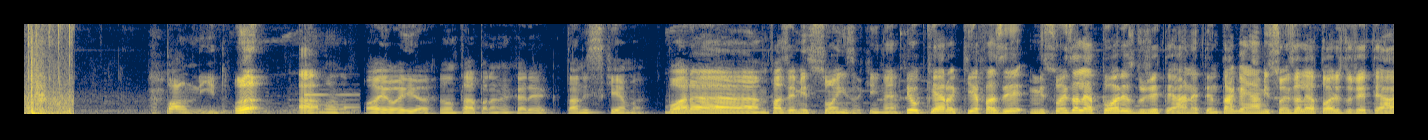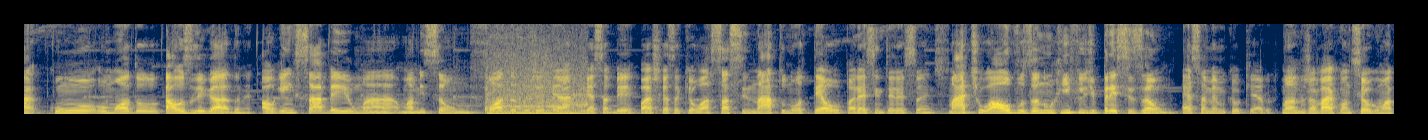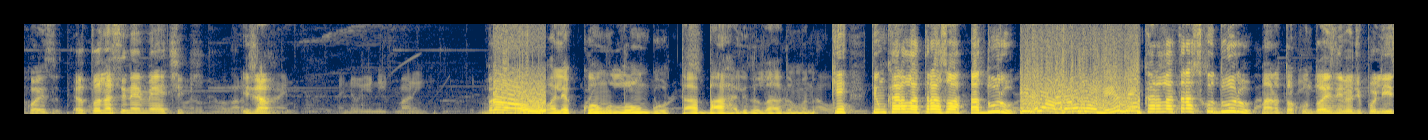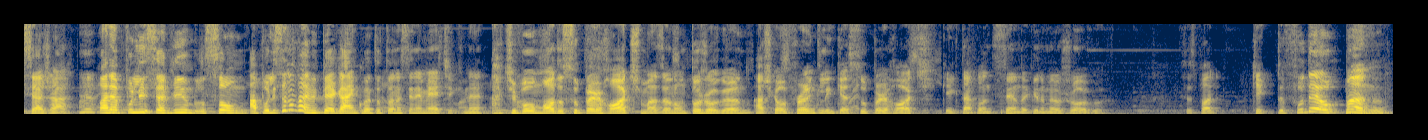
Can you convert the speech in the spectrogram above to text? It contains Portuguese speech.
Banido. Ah! Ah, mano. Olha eu aí, ó. Dá um tapa na minha careca. Tá no esquema. Bora fazer missões aqui, né? O que eu quero aqui é fazer missões aleatórias do GTA, né? Tentar ganhar missões aleatórias do GTA com o, o modo caos ligado, né? Alguém sabe aí uma, uma missão foda do GTA? Quer saber? Eu acho que essa aqui, ó, o assassinato no hotel, parece interessante. Mate o alvo usando um rifle de precisão. Essa mesmo que eu quero. Mano, já vai acontecer alguma coisa. Eu tô na Cinematic e já... Bro! Olha quão longo tá a barra ali do lado, mano. Que? Tem um cara lá atrás, ó. Tá duro. Um cara lá atrás ficou duro. Mano, eu tô com dois níveis de polícia já. Olha a polícia vindo, o som. A polícia não vai me pegar enquanto eu tô na Cinematic, né? Ativou o modo Super Hot, mas eu não tô jogando. Acho que é o Franklin que é Super Hot. O que que tá acontecendo aqui no meu jogo? Vocês podem... Que que... Fudeu. Mano...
